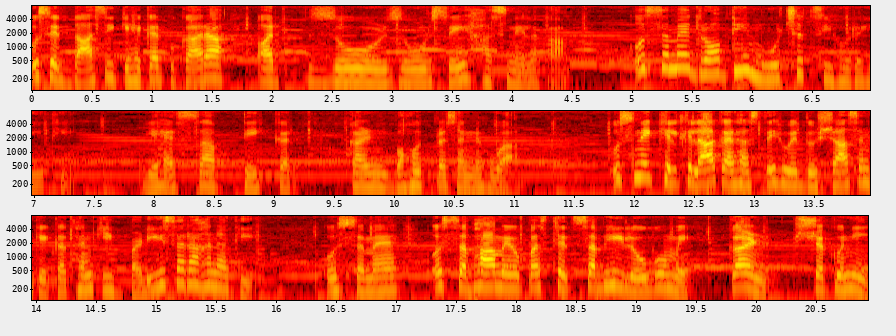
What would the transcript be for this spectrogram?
उसे दासी कहकर पुकारा और ज़ोर ज़ोर से हंसने लगा। उस समय द्रौपदी मूर्छित सी हो रही थी। यह सब देखकर कर्ण बहुत प्रसन्न हुआ। उसने खिलखिलाकर हँसते हुए दुशासन के कथन की बड़ी सराहना की। उस समय उस सभा में उपस्थित सभी लोगों में कर्ण, शकुनी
